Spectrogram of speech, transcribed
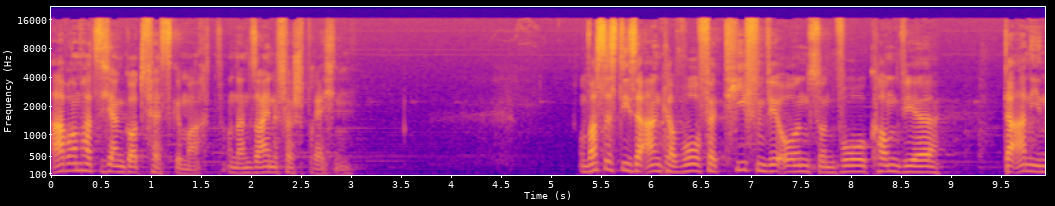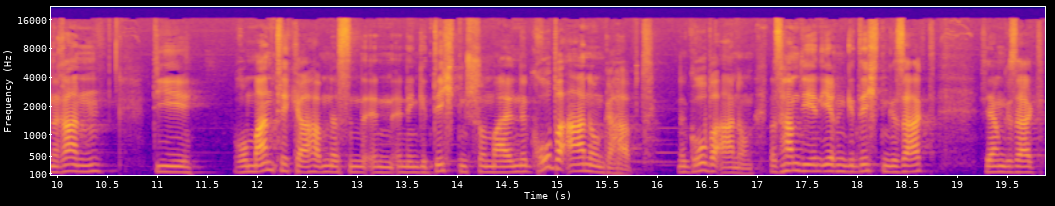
Abraham hat sich an Gott festgemacht und an seine Versprechen. Und was ist dieser Anker? Wo vertiefen wir uns und wo kommen wir da an ihn ran? Die Romantiker haben das in, in, in, den Gedichten schon mal eine grobe Ahnung gehabt. Eine grobe Ahnung. Was haben die in ihren Gedichten gesagt? Sie haben gesagt,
